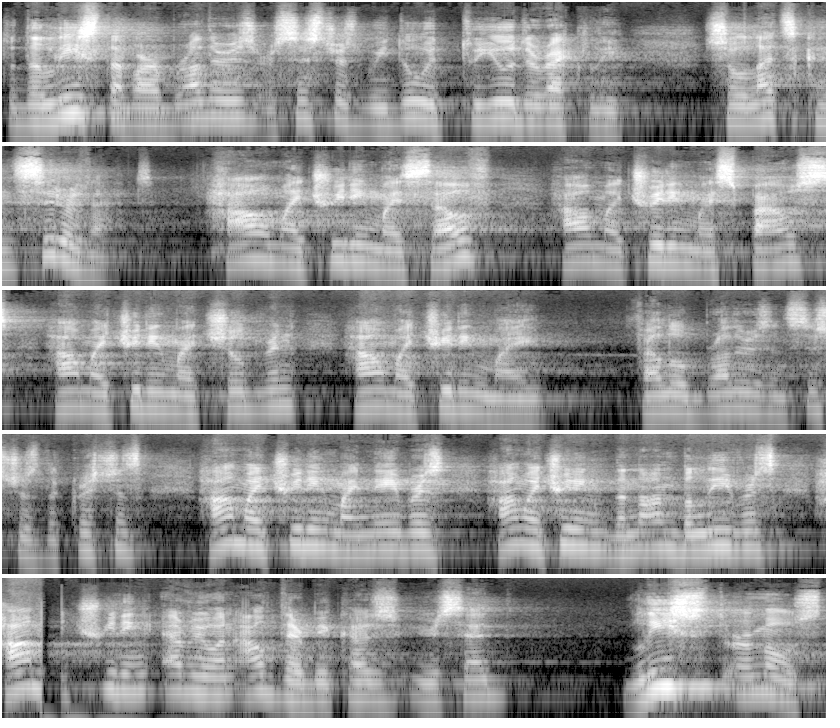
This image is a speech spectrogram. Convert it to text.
to the least of our brothers or sisters, we do it to you directly. So let's consider that. How am I treating myself? How am I treating my spouse? How am I treating my children? How am I treating my fellow brothers and sisters, the Christians? How am I treating my neighbors? How am I treating the non believers? How am I treating everyone out there? Because you said, least or most,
